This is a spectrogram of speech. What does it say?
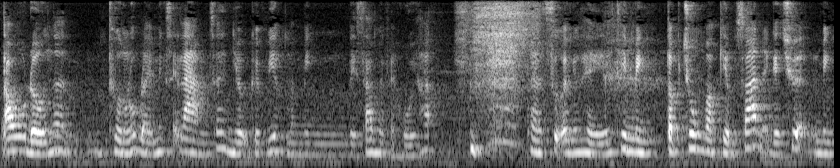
đau đớn là thường lúc đấy mình sẽ làm rất là nhiều cái việc mà mình về sau mình phải hối hận. Thật sự như thế. Thì mình tập trung vào kiểm soát những cái chuyện mình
